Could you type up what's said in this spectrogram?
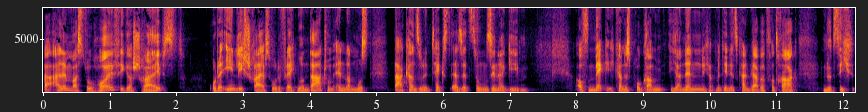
bei allem, was du häufiger schreibst, oder ähnlich schreibst, wo du vielleicht nur ein Datum ändern musst, da kann so eine Textersetzung Sinn ergeben. Auf Mac, ich kann das Programm ja nennen, ich habe mit denen jetzt keinen Werbevertrag, nutze ich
